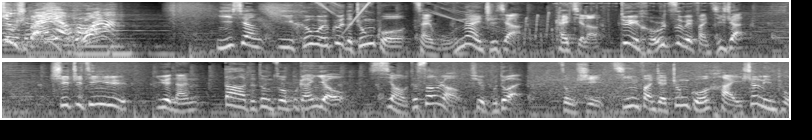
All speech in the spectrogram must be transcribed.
就是白眼猴啊！一向以和为贵的中国，在无奈之下，开启了对猴自卫反击战。时至今日，越南大的动作不敢有，小的骚扰却不断。总是侵犯着中国海上领土。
